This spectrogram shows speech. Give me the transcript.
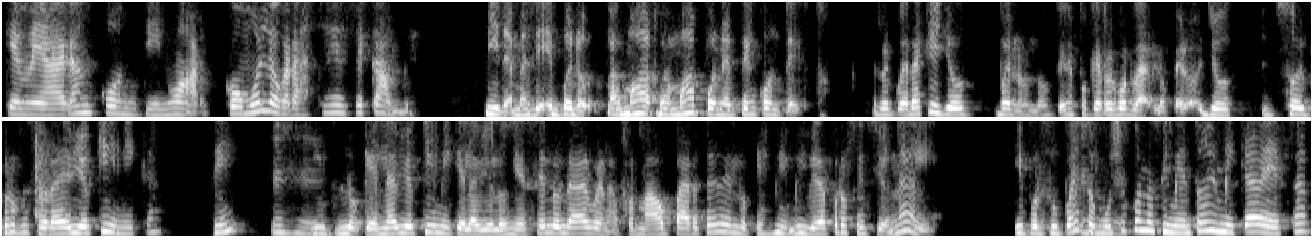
que me hagan continuar? ¿Cómo lograste ese cambio? Mira, bueno, vamos a, vamos a ponerte en contexto. Recuerda que yo, bueno, no tienes por qué recordarlo, pero yo soy profesora de bioquímica, ¿sí? Y lo que es la bioquímica y la biología celular, bueno, ha formado parte de lo que es mi, vida profesional. Y por supuesto, muchos conocimientos en mi cabeza,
